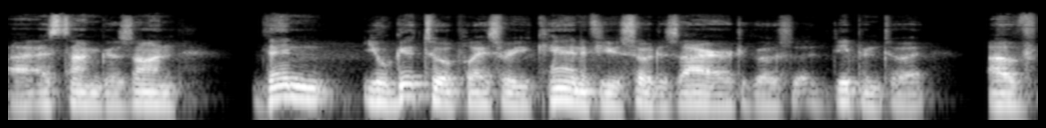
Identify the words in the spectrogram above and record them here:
uh, as time goes on, then you'll get to a place where you can, if you so desire to go deep into it, of,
